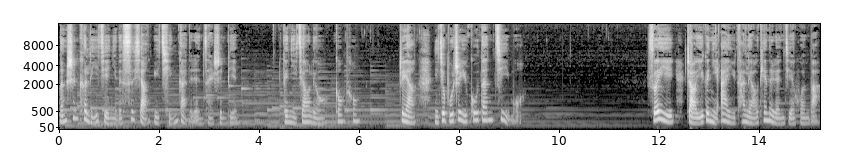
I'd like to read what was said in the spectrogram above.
能深刻理解你的思想与情感的人在身边，跟你交流沟通，这样你就不至于孤单寂寞。所以，找一个你爱与他聊天的人结婚吧。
